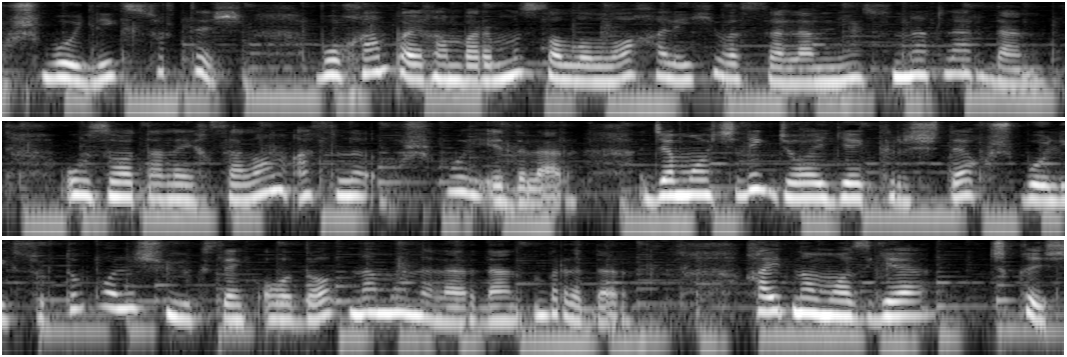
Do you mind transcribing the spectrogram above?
Xushbo'ylik surtish. Bu ham payg'ambarimiz sollallohu alayhi vasallamning sunnatlaridan. U zot alayhissalom asli xushbo'y edilar. Jamoatchilik joyiga kirishda xushbo'ylik surtib olish yuksak odob namunalaridan biridir. Hayit namoziga chiqish.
